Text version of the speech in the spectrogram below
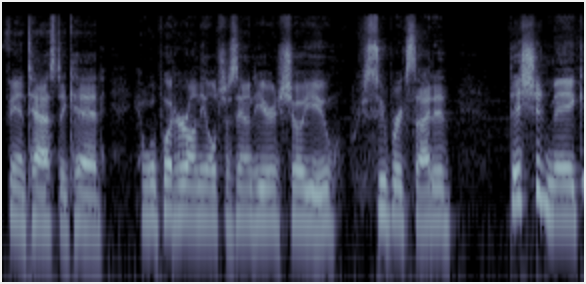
Fantastic head. And we'll put her on the ultrasound here and show you. We're super excited. This should make,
